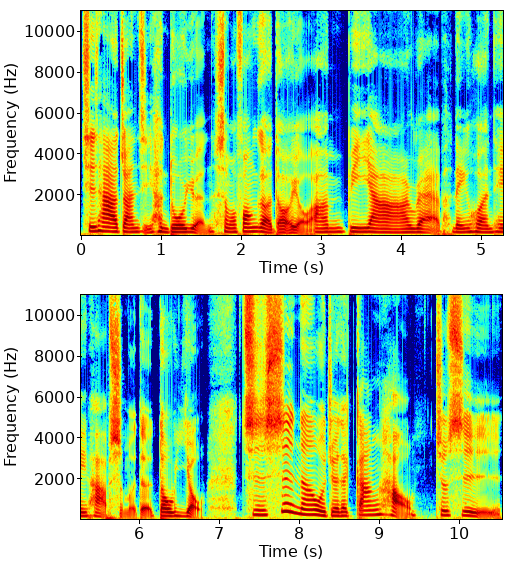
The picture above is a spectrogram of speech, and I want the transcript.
其实他的专辑很多元，什么风格都有，R&B 啊、Rap、灵魂 Hip Hop 什么的都有。只是呢，我觉得刚好就是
